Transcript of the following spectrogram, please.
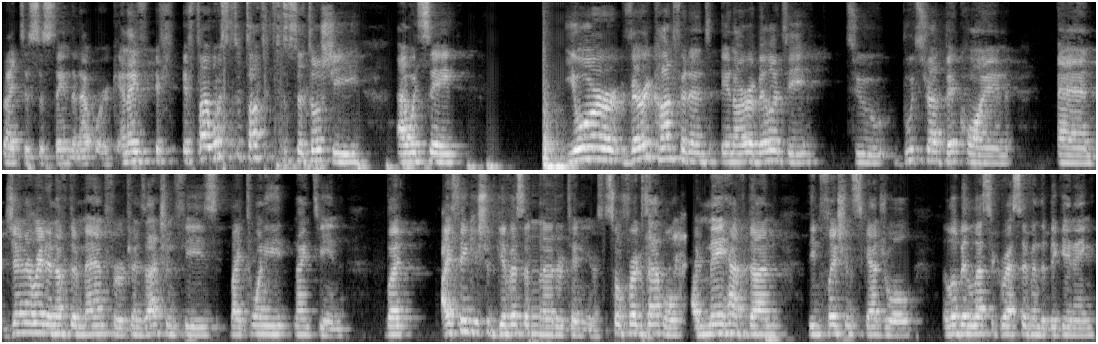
right to sustain the network. And I, if if I was to talk to Satoshi, I would say you're very confident in our ability to bootstrap Bitcoin and generate enough demand for transaction fees by 2019. But I think you should give us another 10 years. So, for example, I may have done the inflation schedule a little bit less aggressive in the beginning,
